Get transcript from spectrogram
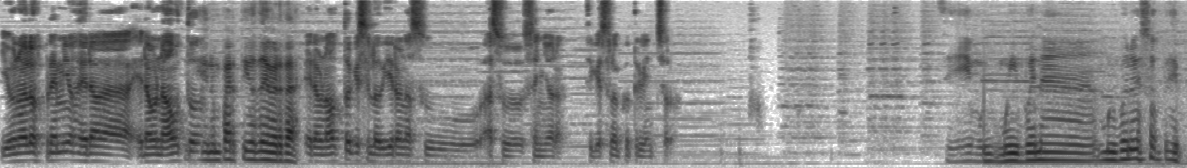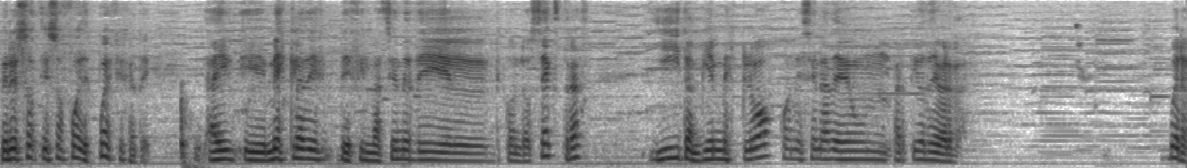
Y uno de los premios era, era un auto. En un partido de verdad. Era un auto que se lo dieron a su, a su señora. Así que eso lo encontré bien choro. Sí, muy, buena, muy bueno eso, eh, pero eso, eso fue después, fíjate. Hay eh, mezcla de, filmaciones con los extras y también mezcló con escenas de un partido de verdad. Bueno,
